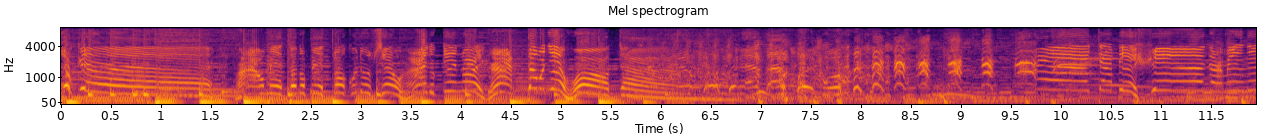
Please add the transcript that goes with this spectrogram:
E o quê? Vai aumentando o pitoco do seu rádio que nós já estamos de volta! Essa foi boa. Eita bexiga, menino!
